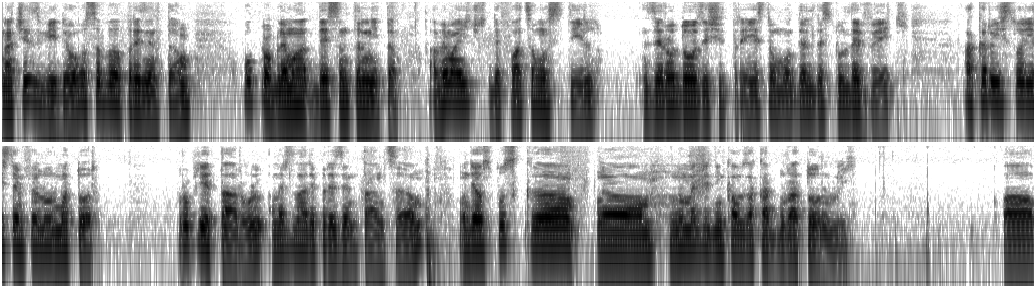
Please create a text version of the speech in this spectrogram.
În acest video o să vă prezentăm o problemă des întâlnită. Avem aici de față un stil 023, este un model destul de vechi, a cărui istorie este în felul următor. Proprietarul a mers la reprezentanță, unde au spus că uh, nu merge din cauza carburatorului. Uh,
